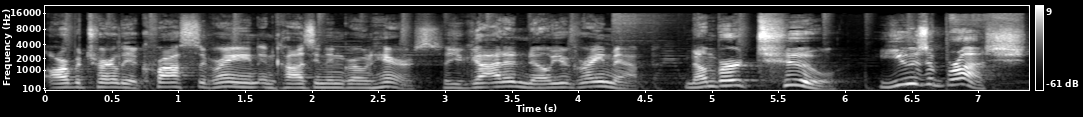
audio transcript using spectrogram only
arbitrarily across the grain and causing ingrown hairs. So you gotta know your grain map. Number two, use a brush.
